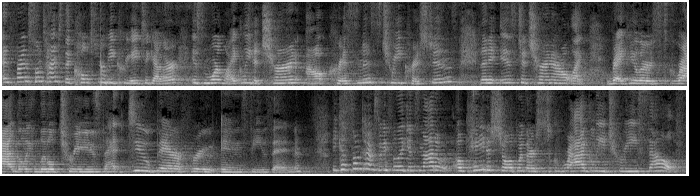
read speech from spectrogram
And friends, sometimes the culture we create together is more likely to churn out Christmas tree Christians than it is to churn out like regular, scraggly little trees that do bear fruit in season. Because sometimes we feel like it's not okay to show up with our scraggly tree self.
